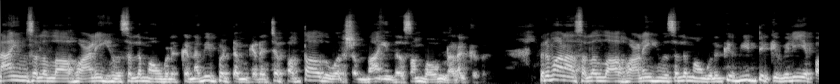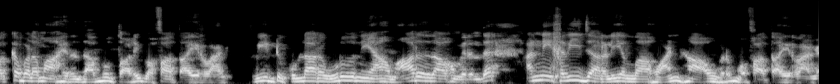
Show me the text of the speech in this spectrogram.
நாயம் சல்லாஹூ அலிஹி வசல்லம் அவங்களுக்கு நபிப்பட்டம் பட்டம் கிடைச்ச பத்தாவது வருஷம் தான் இந்த சம்பவம் நடக்குது. பெருமானா சல்லல்லாஹூ அலைஹி வசல்லம் அவங்களுக்கு வீட்டுக்கு வெளியே பக்கபலமாக இருந்த அபு தாலிப் வஃபாத் ஆயிடுறாங்க வீட்டுக்குள்ளார உறுதுணையாகவும் ஆறுதலாகவும் இருந்த அன்னை ஹதீஜா ரலியல்லாஹு அன்ஹா அவங்களும் வஃத் ஆயிடுறாங்க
